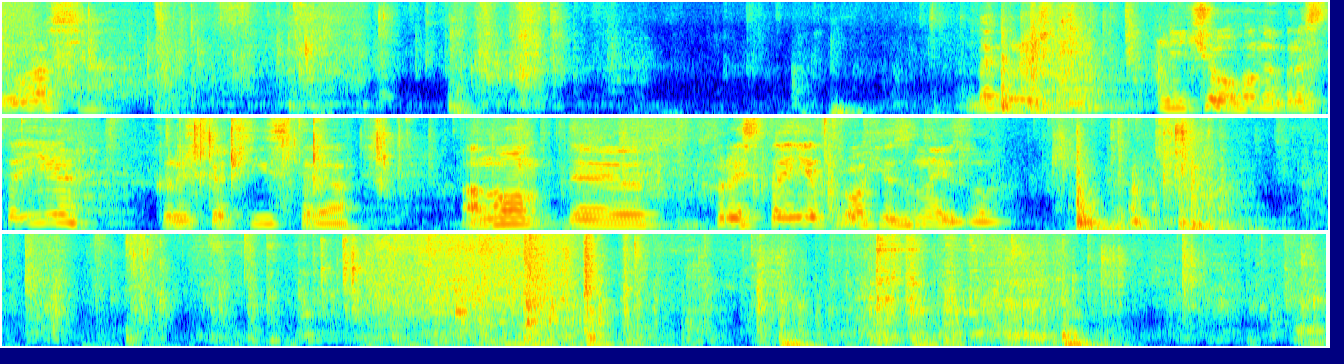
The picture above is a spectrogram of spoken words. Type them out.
Снялась. До кришки нічого не пристає, кришка чиста. Воно е, пристає трохи знизу. Так,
